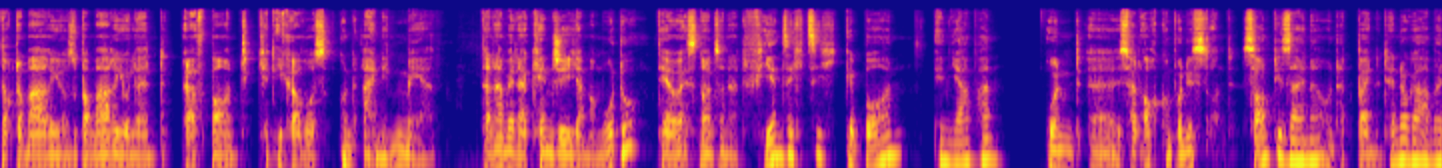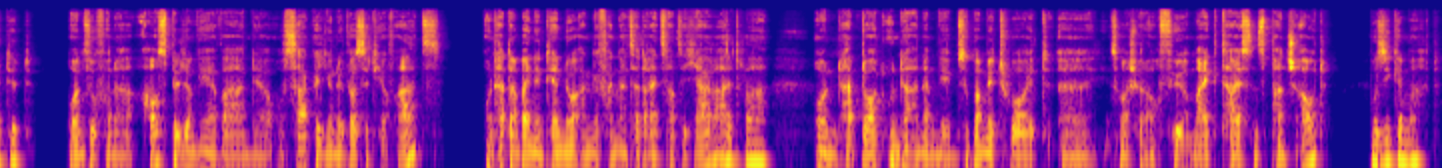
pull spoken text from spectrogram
Dr. Mario, Super Mario Land, Earthbound, Kid Icarus und einigen mehr. Dann haben wir da Kenji Yamamoto, der ist 1964 geboren in Japan und äh, ist halt auch Komponist und Sounddesigner und hat bei Nintendo gearbeitet. Und so von der Ausbildung her war an der Osaka University of Arts und hat dann bei Nintendo angefangen, als er 23 Jahre alt war und hat dort unter anderem neben Super Metroid äh, zum Beispiel auch für Mike Tysons Punch Out Musik gemacht.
